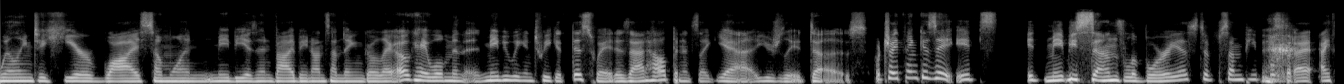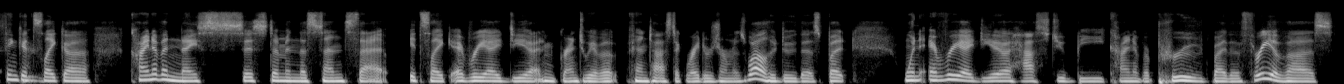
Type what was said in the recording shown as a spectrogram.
willing to hear why someone maybe isn't vibing on something and go like okay well maybe we can tweak it this way. Does that help? And it's like yeah usually it does. Which i think is it it's it maybe sounds laborious to some people, but I, I think it's like a kind of a nice system in the sense that it's like every idea, and granted, we have a fantastic writer's room as well who do this, but when every idea has to be kind of approved by the three of us,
